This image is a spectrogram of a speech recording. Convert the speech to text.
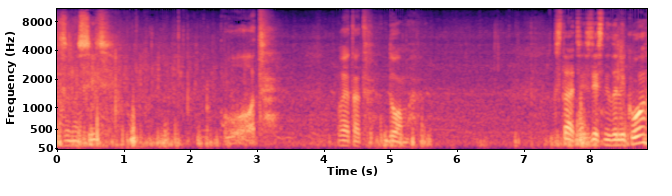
заносить вот в этот дом. Кстати, здесь недалеко,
